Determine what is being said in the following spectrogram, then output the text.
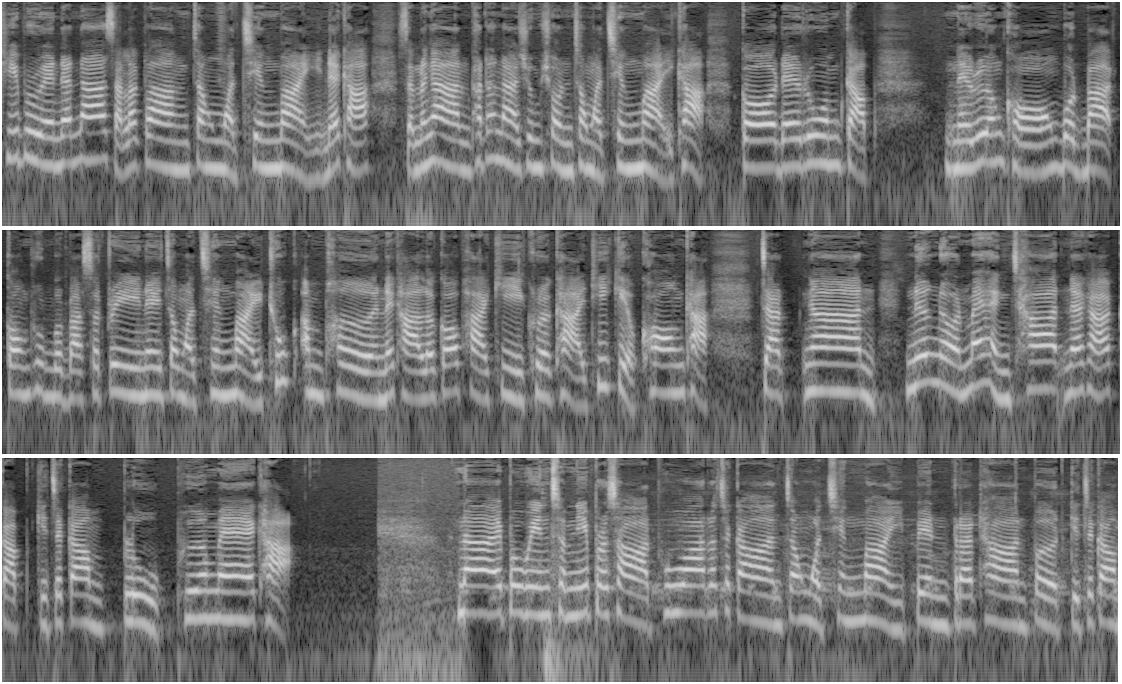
ที่บริเวณด้านหน้าสารกลางจังหวัดเชียงใหม่นะคะสำนักงานพัฒนาชุมชนจังหวัดเชียงใหม่ค่ะ ก็ได้ร่วมกับ ในเรื่องของบทบาทกองทุนบทบาทสตรีในจังหวัดเชียงใหม่ทุกอำเภอนะคะ แล้วก็ภาคีเครือข่ายที่เกี่ยวข้องค่ะ จัดงานเนื่องในวันแม่แห่งชาตินะคะ กับกิจกรรมปลูกเพื่อแม่ค่ะนายประวินชำนิประสาทผู้ว่าราชการจังหวัดเชียงใหม่ เป็นประธานเปิดกิจกรรม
